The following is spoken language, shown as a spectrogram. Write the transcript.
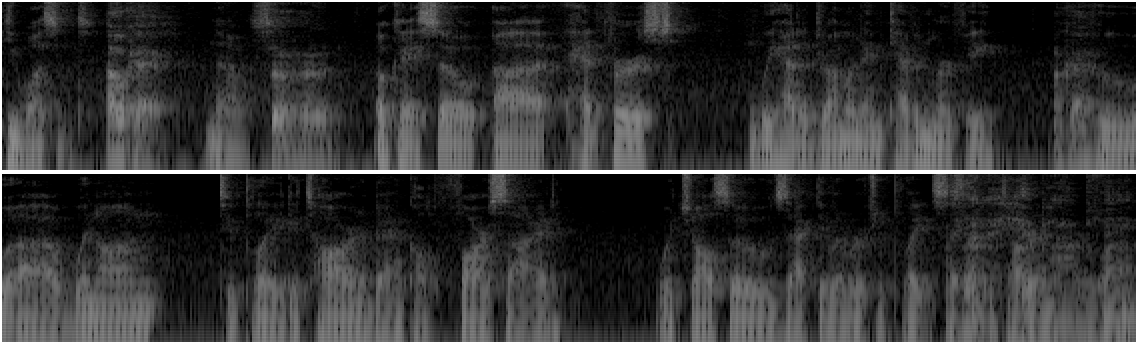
he wasn't. Okay, No. so how did? Okay, so uh, head first, we had a drummer named Kevin Murphy Okay. who uh, went on to play guitar in a band called Far Side, which also Zach De La Rocha played second guitar in for a while. thing?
